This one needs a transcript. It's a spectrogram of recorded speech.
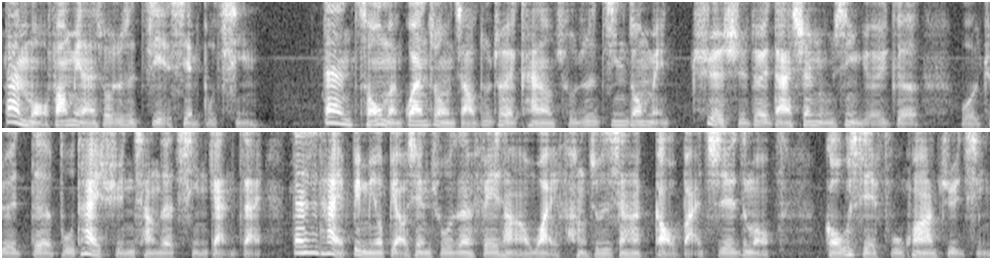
但某方面来说就是界限不清。但从我们观众的角度就会看得出，就是金东美确实对待申如信有一个我觉得不太寻常的情感在，但是他也并没有表现出真的非常的外放，就是向他告白，直接这么狗血浮夸的剧情。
